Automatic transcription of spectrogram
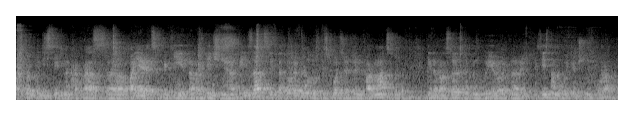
поскольку действительно как раз э, появятся какие-то различные организации, которые будут, использовать эту информацию и добросовестно конкурировать на рынке. Здесь надо быть очень аккуратным.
